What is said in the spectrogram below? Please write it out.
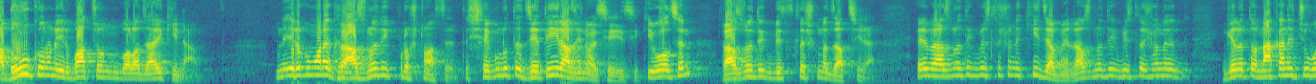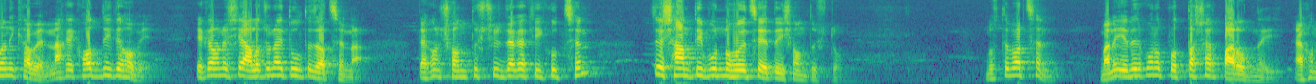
আদৌ কোনো নির্বাচন বলা যায় কিনা? মানে এরকম অনেক রাজনৈতিক প্রশ্ন আছে সেগুলোতে যেতেই রাজি নয় সিইসি। কি বলছেন? রাজনৈতিক বিশ্লেষণে যাচ্ছি না। এই রাজনৈতিক বিশ্লেষণে কি যাবেন? রাজনৈতিক বিশ্লেষণে গেলে তো নাকানি চুবানি খাবেন, নাকে খত দিতে হবে। এ কারণে সে আলোচনায় তুলতে যাচ্ছে না। এখন সন্তুষ্টির জায়গা কি খুঁজছেন? যে শান্তিপূর্ণ হয়েছে এতেই সন্তুষ্ট। বুঝতে পারছেন? মানে এদের কোনো প্রত্যাশার পারদ নেই। এখন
